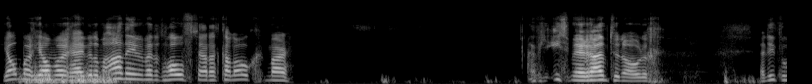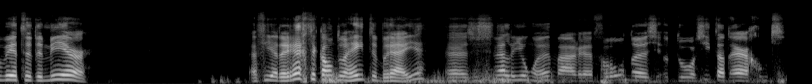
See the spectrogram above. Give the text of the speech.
jammer, jammer. Hij wil hem aannemen met het hoofd. Ja, dat kan ook. Maar heb je iets meer ruimte nodig. En nu probeert de meer er via de rechterkant doorheen te breien. Het is een snelle jongen, maar uh, Veron eh, zi- doorziet dat erg goed.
